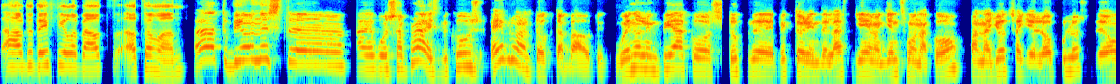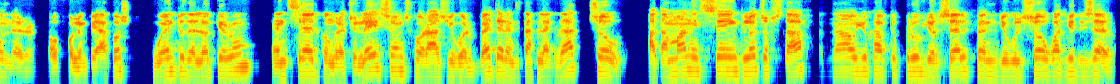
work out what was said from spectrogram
how do they feel about Ataman? Uh, to be honest, uh, I was surprised because everyone talked about it. When Olympiacos took the victory in the last game against Monaco, Panagiotis Angelopoulos, the owner of Olympiacos, went to the locker room and said, "Congratulations for us, you were better" and stuff like that. So Ataman is saying lots of stuff, but now you have to prove yourself and you will show what you deserve.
